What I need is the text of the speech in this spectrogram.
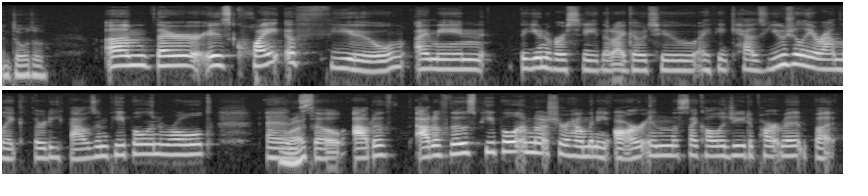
in total? Um, there is quite a few. I mean, the university that I go to, I think, has usually around like 30,000 people enrolled. And Alright. so out of out of those people, I'm not sure how many are in the psychology department, but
